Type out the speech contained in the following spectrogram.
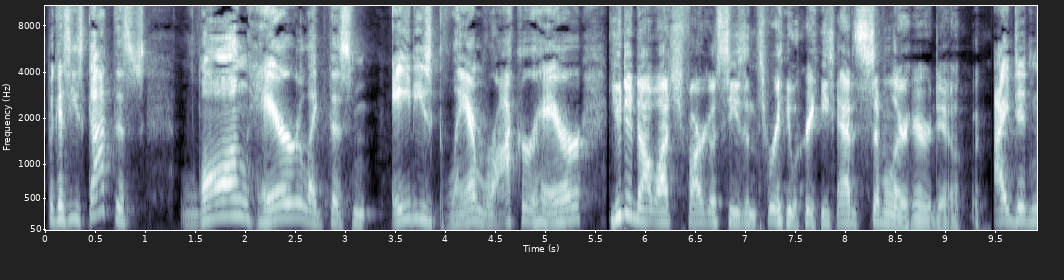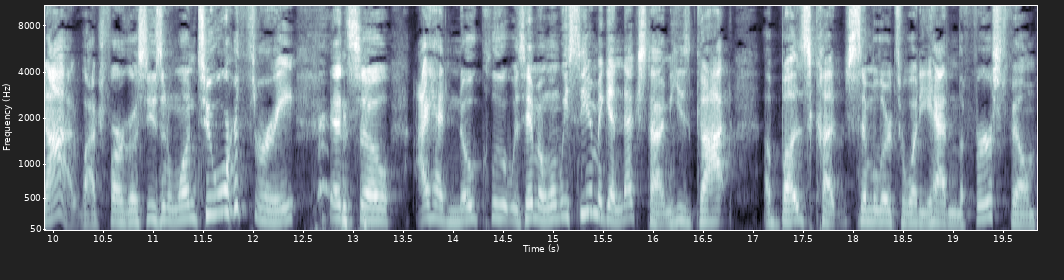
because he's got this long hair, like this 80s glam rocker hair. You did not watch Fargo season three where he had a similar hairdo. I did not watch Fargo season one, two, or three. And so I had no clue it was him. And when we see him again next time, he's got a buzz cut similar to what he had in the first film.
